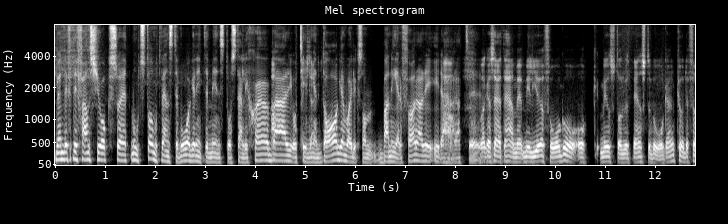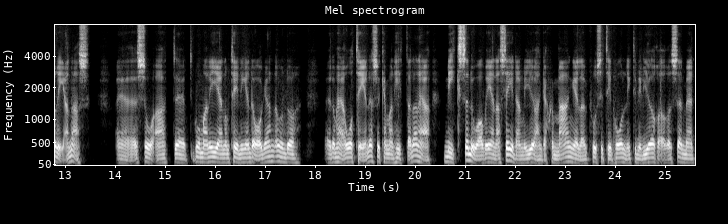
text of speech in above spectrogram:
Men det, det fanns ju också ett motstånd mot vänstervågen, inte minst då Stanley Sjöberg och tidningen exakt. Dagen var ju liksom banerförare i, i det här. Att, eh, Man kan säga att det här med miljöfrågor och motstånd mot vänstervågen kunde förenas. Eh, Så att eh, går man igenom tidningen Dagen under de här årtiondena så kan man hitta den här mixen då av ena sidan miljöengagemang eller en positiv hållning till miljörörelsen men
